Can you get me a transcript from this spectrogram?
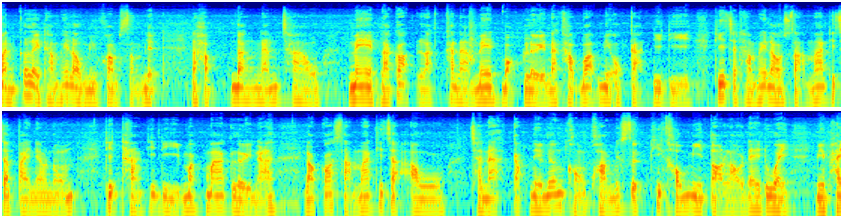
มันก็เลยทำให้เรามีความสำเร็จนะครับ ดังนั้นชาวเมษแล้วก็ลัคนาเมษบอกเลยนะครับ ว่ามีโอกาสดีๆ ที่จะทำให้เราสามารถที่จะไปแนวโน้มทิศทางที่ดีมาก ๆเลยนะแล้วก็สามารถที่จะเอาชนะกับในเรื่องของความรู้สึกที่เขามีต่อเราได้ด้วย มีไพ่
